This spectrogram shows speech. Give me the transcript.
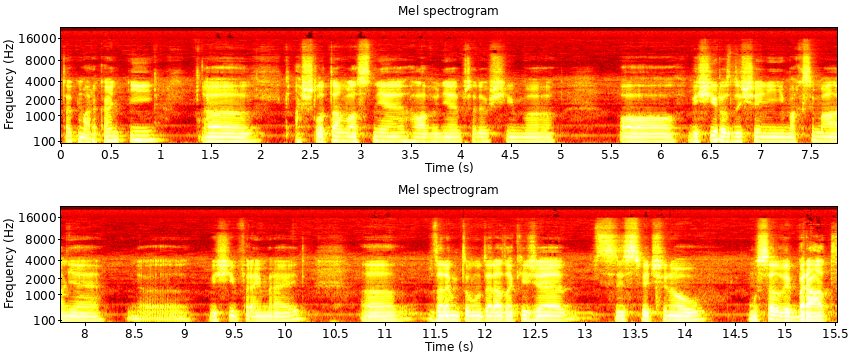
tak markantní eh, a šlo tam vlastně hlavně především eh, o vyšší rozlišení, maximálně vyšší frame rate. Vzhledem k tomu teda taky, že si s většinou musel vybrat,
